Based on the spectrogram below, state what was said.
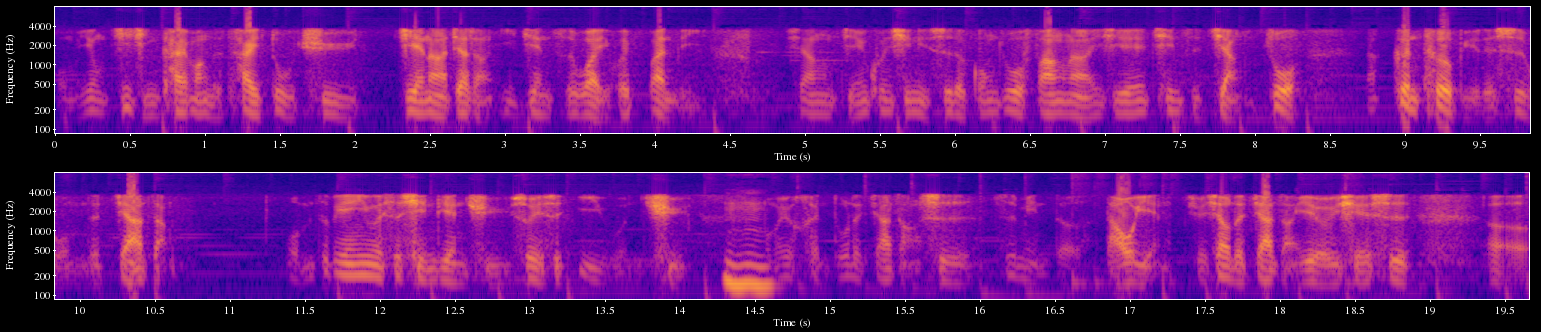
我们用积极开放的态度去接纳家长意见之外，也会办理像简玉坤心理师的工作坊啊，一些亲子讲座。那更特别的是，我们的家长，我们这边因为是新店区，所以是艺文区，嗯。我们有很多的家长是知名的导演，学校的家长也有一些是呃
